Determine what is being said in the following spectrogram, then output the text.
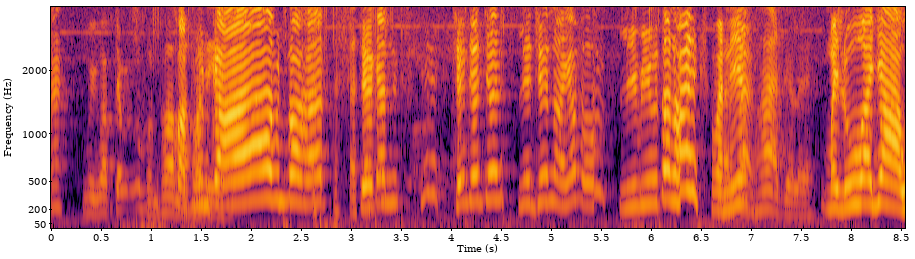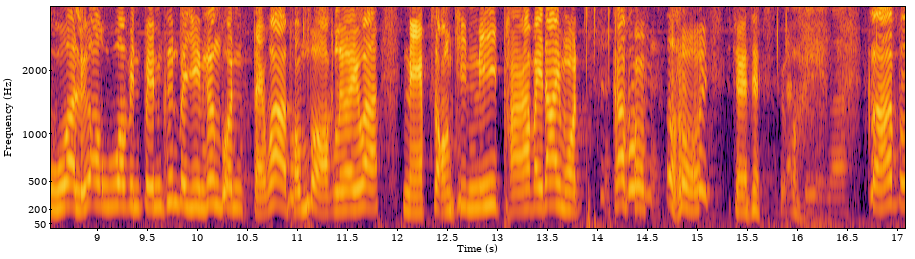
นะไม่ว่าจะคุณพ่อขอบคุณมาพอดีครับคุณพ่อครับ เจอกันเชิญเชิญเชิญเรียนเชิญหน่อยครับผมรีวิวซะหน่อยวันนี้สัมภาษณ์อยู่เลยไม่รู้ว่าย่าวัว หรือเอาวัวเป็นๆขึ้นไปยืนข้างบน แต่ว่าผมบอกเลยว่าแหนบสองชิ้นนี้พาไปได้หมด ครับผม โอ้ยเชิญเชิญโอ้ยครับผ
